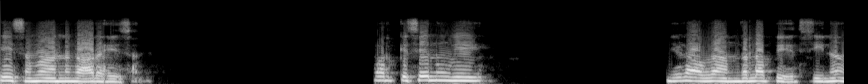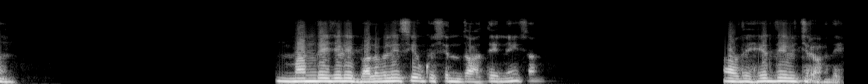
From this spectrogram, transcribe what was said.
ਇਹ ਸਮਾਂ ਲੰਘਾ ਰਹੇ ਸਨ। ਪਰ ਕਿਸੇ ਨੂੰ ਵੀ ਜਿਹੜਾ ਉਹਦਾ ਅੰਦਰਲਾ ਭੇਤ ਸੀ ਨਾ, ਮਨ ਦੇ ਜਿਹੜੇ ਬਲਬਲੇ ਸੀ ਉਹ ਕਿਸੇ ਨੂੰ ਦੱਸਦੇ ਨਹੀਂ ਸਨ। ਆਪਦੇ ਹਿਰਦੇ ਵਿੱਚ ਰੱਖਦੇ।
